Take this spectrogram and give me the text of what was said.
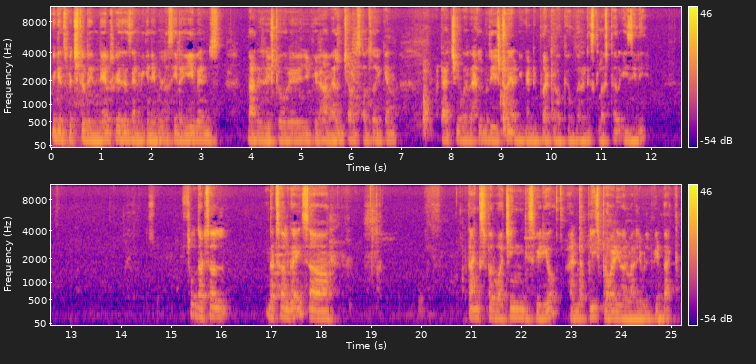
we can switch to the namespaces and we can able to see the events manage the storage if you have helm charts also you can attach your helm registry and you can deploy to your kubernetes cluster easily. So that's all that's all guys. Uh, thanks for watching this video and uh, please provide your valuable feedback.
